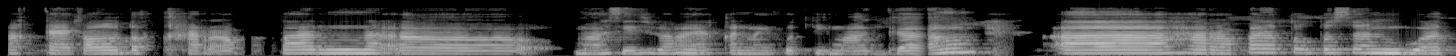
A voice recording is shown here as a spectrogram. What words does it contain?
Oke, kalau untuk harapan uh, mahasiswa yang akan mengikuti magang, uh, harapan atau pesan buat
